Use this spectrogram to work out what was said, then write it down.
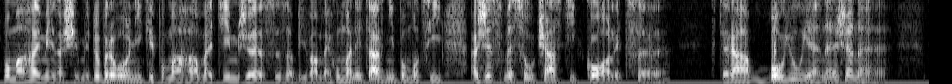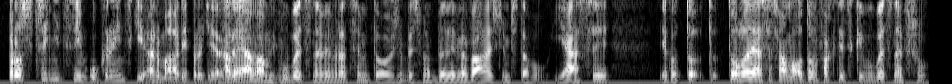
pomáháme našimi dobrovolníky, pomáháme tím, že se zabýváme humanitární pomocí a že jsme součástí koalice, která bojuje, ne že ne, prostřednictvím ukrajinské armády proti agresorovi. Ale já vám vůbec nevyvracím to, že bychom byli ve válečném stavu. Já si, jako to, to, tohle já se s váma o tom fakticky vůbec nepřu. Uh,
